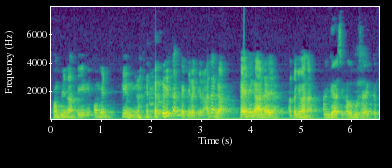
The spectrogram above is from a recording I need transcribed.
kombinasi Omid Kim bisa nggak kira-kira ada nggak? Kayaknya nggak ada ya atau gimana? Enggak sih, kalau menurut saya ke-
